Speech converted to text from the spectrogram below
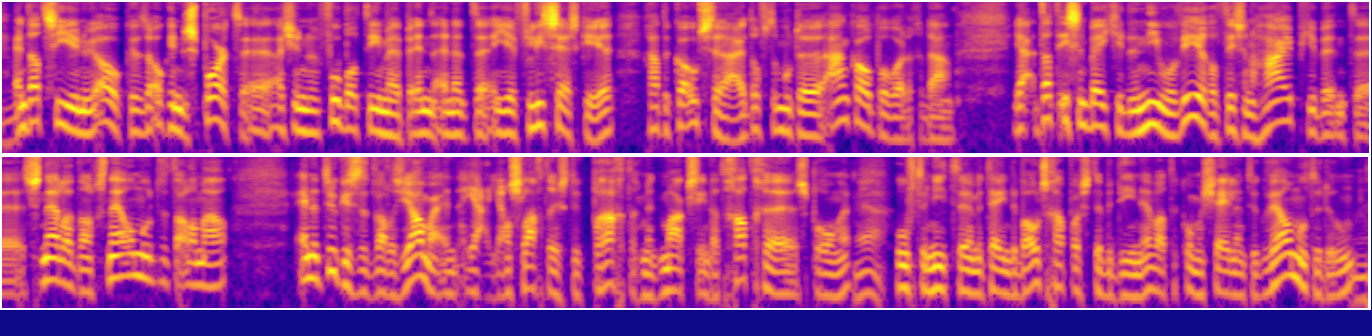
Mhm. En dat zie je nu ook. Dat is ook in de sport. Eh, als je een voetbalteam hebt en, en, het, eh, en je verliest zes keer, gaat de coach eruit of er moeten aankopen worden gedaan. Ja, dat is een beetje de nieuwe wereld. Het is een hype. Je bent eh, sneller dan snel moet het allemaal. En natuurlijk is het wel eens jammer. En ja, Jan Slachter is natuurlijk prachtig met Max in dat gat gesprongen. Hoeft er niet meteen de boodschappers te bedienen, wat de commerciële natuurlijk wel moeten doen. Mhm.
